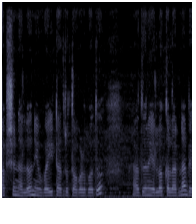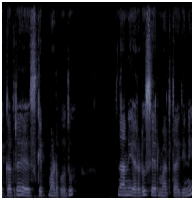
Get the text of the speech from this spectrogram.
ಆಪ್ಷನಲ್ಲು ನೀವು ವೈಟ್ ಆದರೂ ತೊಗೊಳ್ಬೋದು. ಅದನ್ನು ಎಲ್ಲೋ ಕಲರ್ನ ಬೇಕಾದರೆ ಸ್ಕಿಪ್ ಮಾಡ್ಬೋದು. ನಾನು ಎರಡೂ ಸೇರ್ ಮಾಡ್ತಾಯಿದ್ದೀನಿ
